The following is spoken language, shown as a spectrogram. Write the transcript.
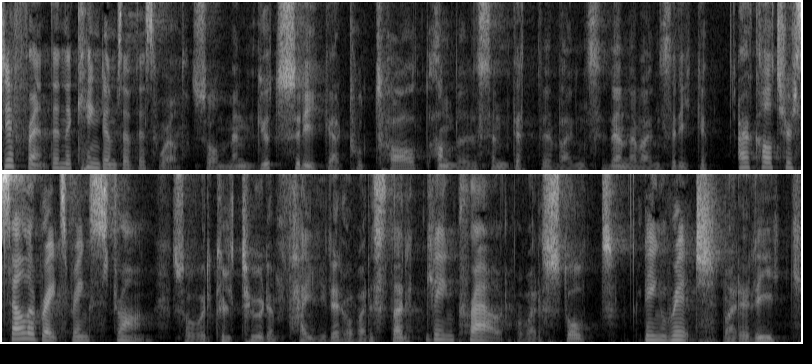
different than the kingdoms of this world. Så, men Guds rike er totalt annerledes enn dette verdens, denne verdens rike. Our culture celebrates being strong, Så vår kultur den feirer å være sterk, being proud, å være stolt, being rich, være rik,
